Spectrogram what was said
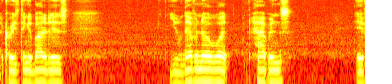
The crazy thing about it is you'll never know what happens if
